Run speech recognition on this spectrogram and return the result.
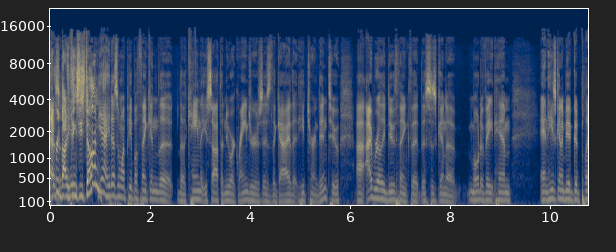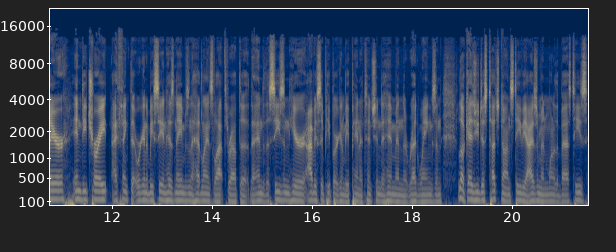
Everybody he- thinks he's done. Yeah, he doesn't want people thinking the the Kane that you saw at the New York Rangers is the guy that he turned into. Uh, I really do think that this is going to motivate him. And he's going to be a good player in Detroit. I think that we're going to be seeing his names in the headlines a lot throughout the, the end of the season here. Obviously, people are going to be paying attention to him and the Red Wings. And look, as you just touched on, Stevie Yzerman, one of the best. He's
